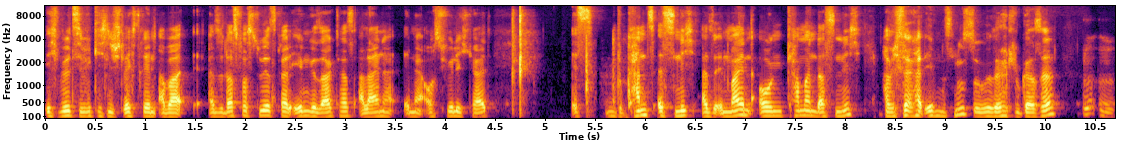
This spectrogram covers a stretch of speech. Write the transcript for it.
ich will es dir wirklich nicht schlecht reden, aber also das, was du jetzt gerade eben gesagt hast, alleine in der Ausführlichkeit, es, du kannst es nicht, also in meinen Augen kann man das nicht. Habe ich da gerade eben das Nuss so gesagt, Lukas, hä? Mm -mm.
